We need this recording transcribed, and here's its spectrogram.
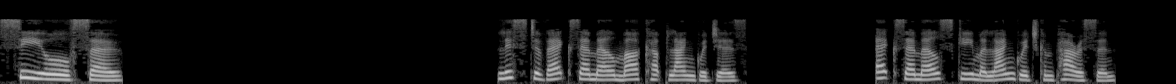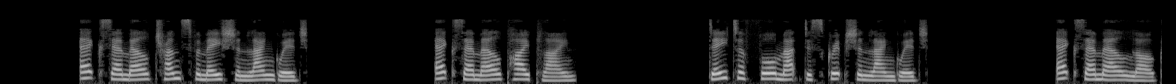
See also List of XML markup languages. XML schema language comparison. XML transformation language. XML pipeline. Data Format Description Language. XML log.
